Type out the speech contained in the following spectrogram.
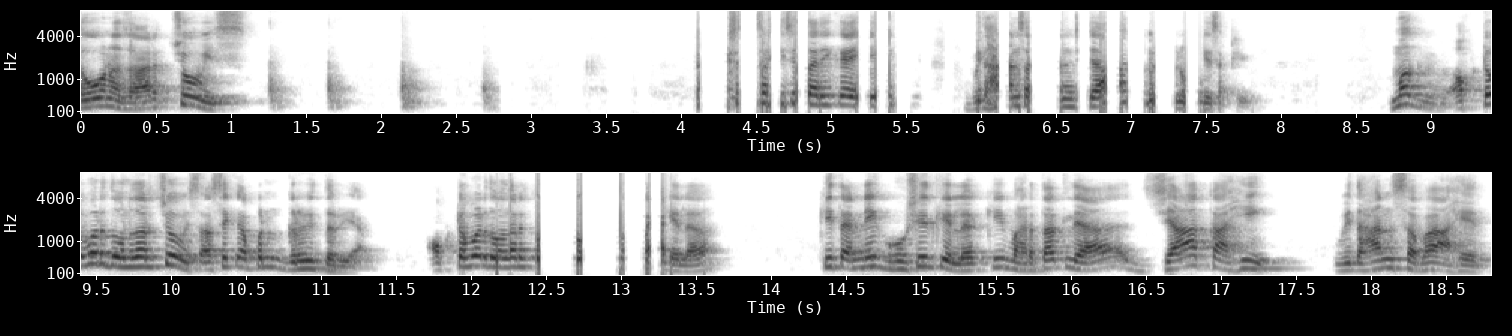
दोन हजार चोवीस. तारीख आहे विधानसभांच्या निवडणुकीसाठी. मग ऑक्टोबर दोन हजार चोवीस असे की आपण गृहित धरूया. ऑक्टोबर दोन हजार केलं की त्यांनी घोषित केलं की भारतातल्या ज्या काही विधानसभा आहेत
